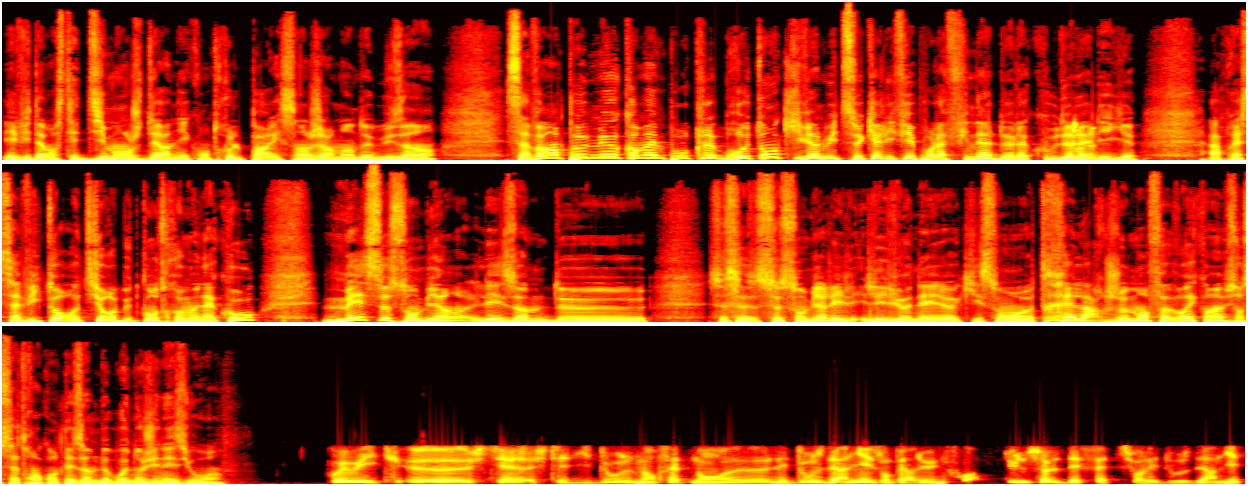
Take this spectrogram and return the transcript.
Évidemment, c'était dimanche dernier contre le Paris Saint-Germain de Buzyn. Ça va un peu mieux quand même pour le club breton qui vient lui de se qualifier pour la finale de la Coupe de la Ligue après sa victoire au tir au but contre Monaco. Mais ce sont bien les hommes de, ce, sont bien les, Lyonnais euh, qui sont euh, très largement favoris quand même sur cette rencontre, les hommes de Bruno Genesio. Hein. Oui, oui, euh, je t'ai dit 12, mais en fait non, les 12 derniers, ils ont perdu une fois. Une seule défaite sur les 12 derniers,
